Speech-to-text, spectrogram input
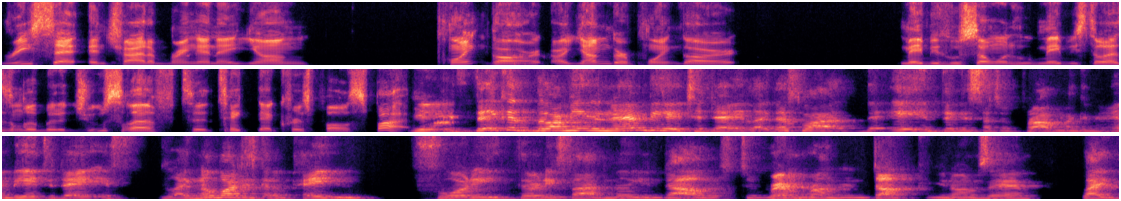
reset and try to bring in a young point guard, a younger point guard, maybe who's someone who maybe still has a little bit of juice left to take that Chris Paul spot. Yeah, if they could, but I mean, in the NBA today, like that's why the Ayton thing is such a problem. Like in the NBA today, if like nobody's gonna pay you 40, 35 million dollars to rim run and dunk, you know what I'm saying? Like,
